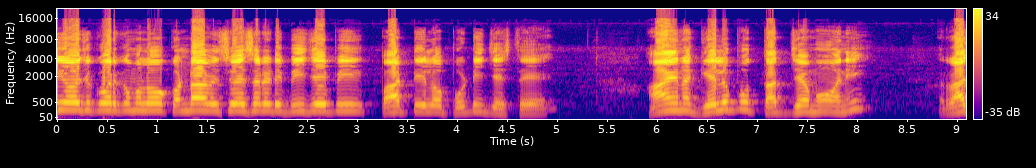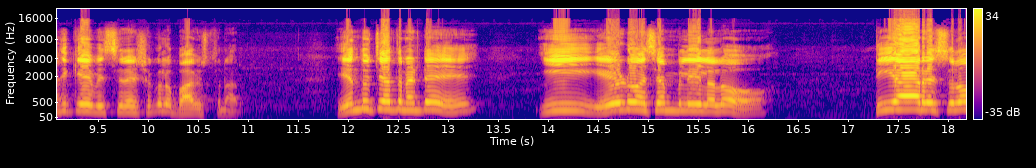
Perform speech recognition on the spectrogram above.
నియోజకవర్గంలో కొండా విశ్వేశ్వరరెడ్డి బీజేపీ పార్టీలో పోటీ చేస్తే ఆయన గెలుపు తథ్యము అని రాజకీయ విశ్లేషకులు భావిస్తున్నారు. ఎందుచేతనంటే ఈ ఏడు అసెంబ్లీలలో టీఆర్ఎస్లో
